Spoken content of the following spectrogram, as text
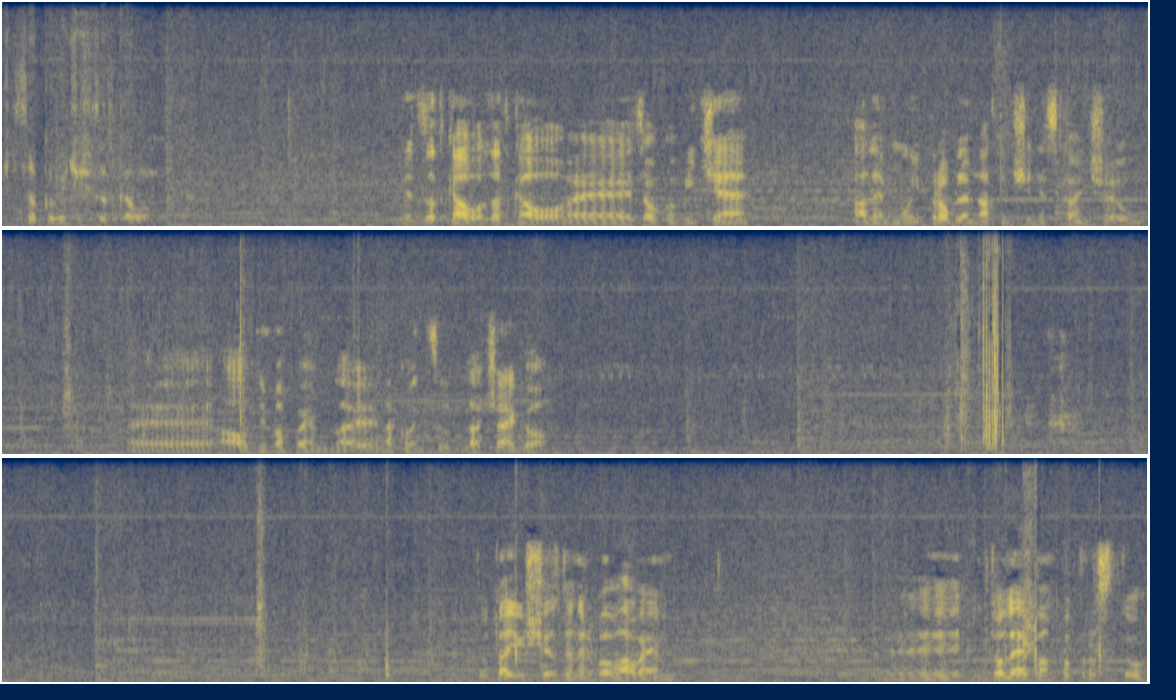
czy całkowicie się zatkało. Więc zatkało, zatkało e, całkowicie, ale mój problem na tym się nie skończył. E, a o tym wam powiem na, na końcu dlaczego. Tutaj już się zdenerwowałem e, i dolewam po prostu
